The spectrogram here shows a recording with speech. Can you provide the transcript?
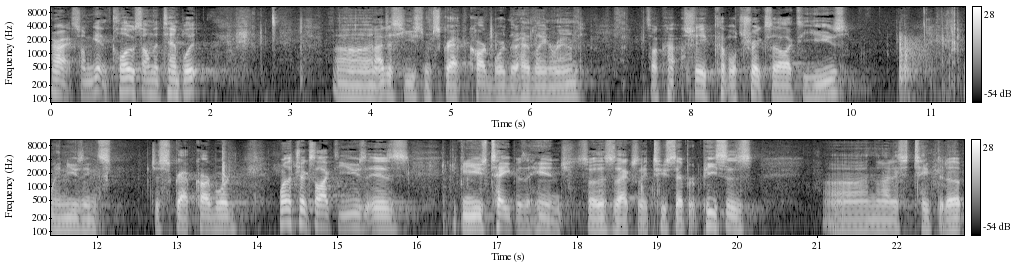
All right, so I'm getting close on the template. Uh, and I just used some scrap cardboard that I had laying around. So I'll show you a couple tricks that I like to use when using just scrap cardboard. One of the tricks I like to use is you can use tape as a hinge. So this is actually two separate pieces. Uh, and then I just taped it up.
